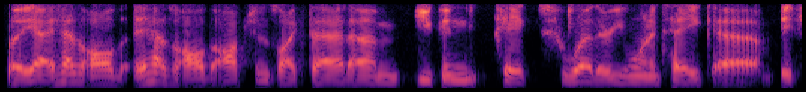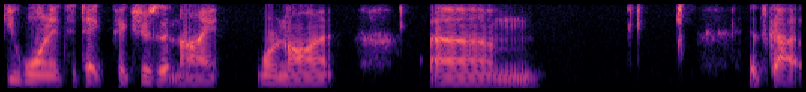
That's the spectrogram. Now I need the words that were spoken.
But yeah, it has all it has all the options like that. Um, you can pick whether you want to take uh, if you want it to take pictures at night or not. Um, it's got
